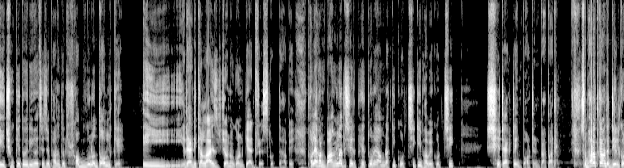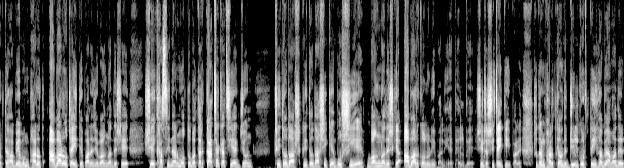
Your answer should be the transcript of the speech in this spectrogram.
এই ঝুঁকি তৈরি হয়েছে যে ভারতের সবগুলো দলকে এই র্যাডিকালাইজড জনগণকে অ্যাড্রেস করতে হবে। ফলে এখন বাংলাদেশের ভেতরে আমরা কি করছি, কীভাবে করছি, সেটা একটা ইম্পর্টেন্ট ব্যাপার। সো ভারতকে আমাদের ডিল করতে হবে এবং ভারত আবারও চাইতে পারে যে বাংলাদেশে শেখ হাসিনার মতো বা তার কাছাকাছি একজন কৃতদাস কৃতদাসীকে বসিয়ে বাংলাদেশকে আবার কলোনি বানিয়ে ফেলবে, সেটা সে চাইতেই পারে। সুতরাং ভারতকে আমাদের ডিল করতেই হবে আমাদের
